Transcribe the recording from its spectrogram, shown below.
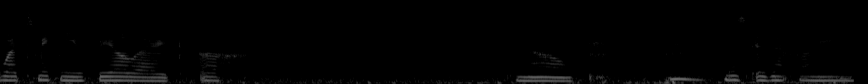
What's making you feel like, ugh, no, this isn't for me?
